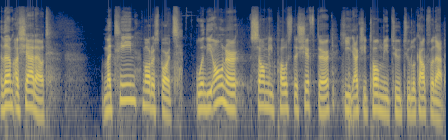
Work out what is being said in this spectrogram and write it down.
them a shout out. Mateen Motorsports. When the owner saw me post the shifter, he actually told me to, to look out for that.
